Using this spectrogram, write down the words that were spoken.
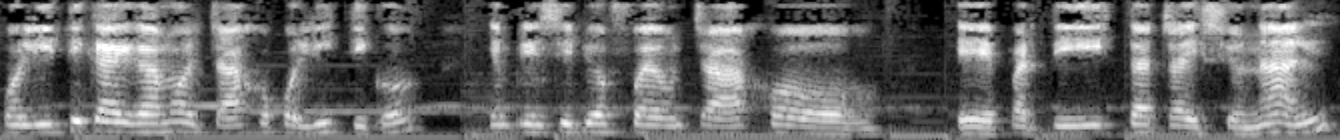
política, digamos, el trabajo político, que en principio fue un trabajo eh, partidista tradicional,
